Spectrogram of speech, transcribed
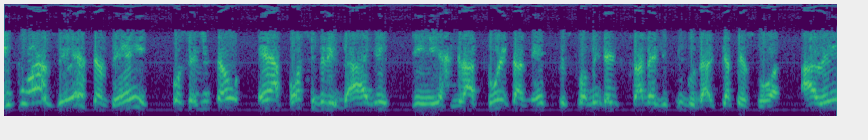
ir para o lazer também. Ou seja, então, é a possibilidade de ir gratuitamente, principalmente a gente sabe a dificuldade que a pessoa, além de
